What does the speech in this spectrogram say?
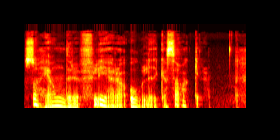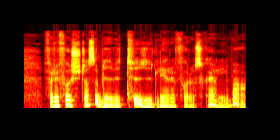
så händer det flera olika saker. För det första så blir vi tydligare för oss själva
